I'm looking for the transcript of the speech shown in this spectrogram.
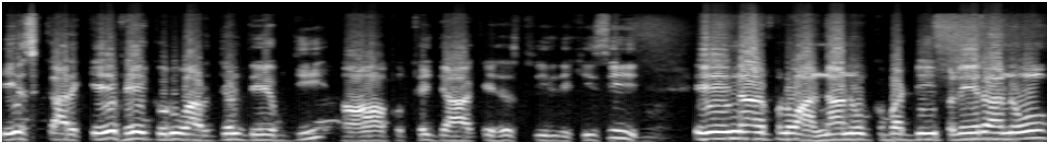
ਇਸ ਕਰਕੇ ਫਿਰ ਗੁਰੂ ਅਰਜਨ ਦੇਵ ਜੀ ਆਪ ਉੱਥੇ ਜਾ ਕੇ ਹਿਸਟਰੀ ਲਿਖੀ ਸੀ। ਇਹਨਾਂ ਭਲਵਾਨਾਂ ਨੂੰ ਕਬੱਡੀ ਪਲੇਅਰਾਂ ਨੂੰ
